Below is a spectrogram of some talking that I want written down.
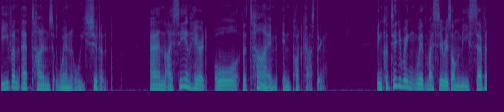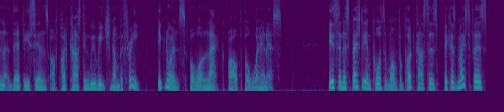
even at times when we shouldn't. And I see and hear it all the time in podcasting. In continuing with my series on the seven deadly sins of podcasting, we reach number three ignorance or lack of awareness. It's an especially important one for podcasters because most of us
